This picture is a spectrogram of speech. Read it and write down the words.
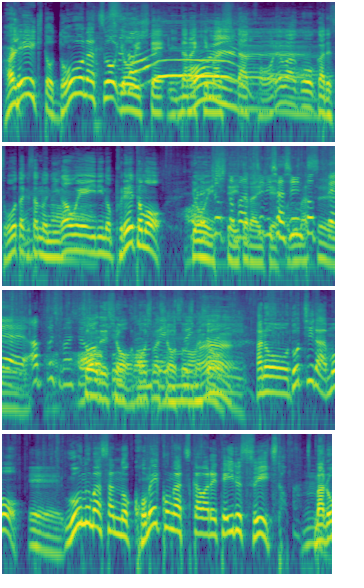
はいーキとドーナツを用意していただきました。これは豪華です。大竹さんの似顔絵入りのプレートも用意していただいております。ちょっとバッチリ写真撮ってアップしましょう。そうでしょう。そうしましょう。そうしましょう。あの、どちらも、えー、魚沼産の米粉が使われているスイーツと。まあ、ロ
